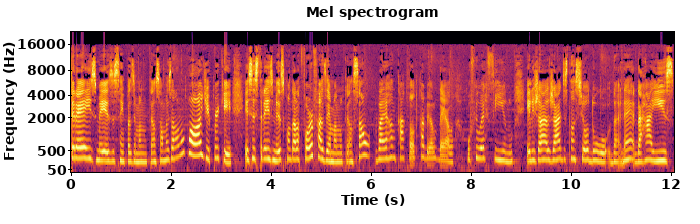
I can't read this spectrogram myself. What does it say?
três meses sem fazer manutenção, mas ela não pode, porque esses três meses, quando ela for fazer a manutenção, vai arrancar todo o cabelo dela. O fio é fino, ele já, já distanciou do, da, né, da raiz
